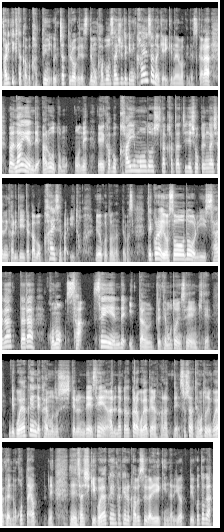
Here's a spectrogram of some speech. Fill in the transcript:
借りてきた株勝手に売っちゃってるわけです。でも株を最終的に返さなきゃいけないわけですから、まあ何円であろうともね、え株を買い戻した形で証券会社に借りていた株を返せばいいということになってます。で、これは予想通り下がったら、この差、1000円で一旦売って手元に1000円来て、で、500円で買い戻ししてるんで、1000円ある中から500円払って、そしたら手元に500円残ったよってね、えー、差し引き500円かける株数が利益になるよっていうことが、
